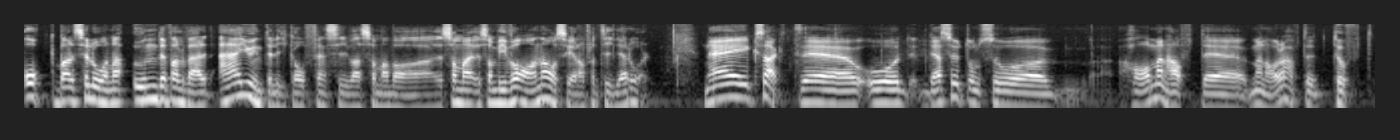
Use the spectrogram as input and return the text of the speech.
och Barcelona under Valverde är ju inte lika offensiva som, man var, som, som vi är vana att se dem från tidigare år. Nej, exakt. Eh, och dessutom så har man haft, eh, man har haft det tufft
